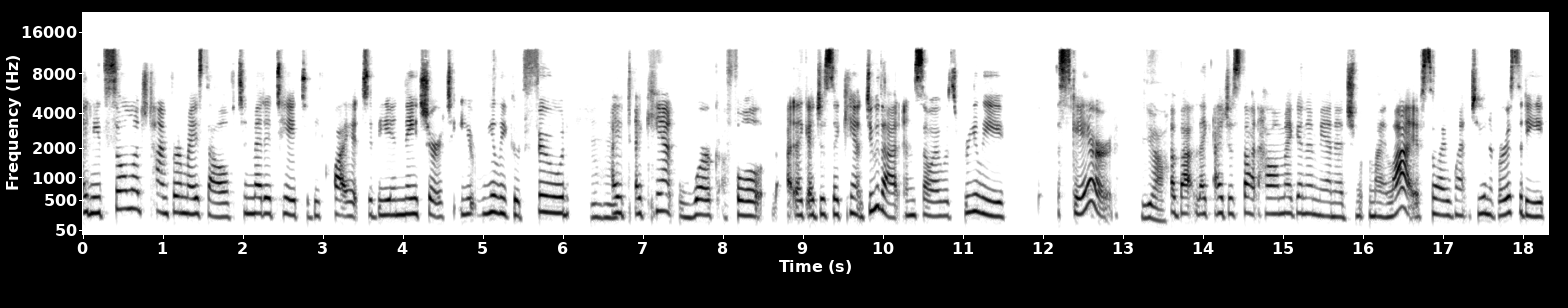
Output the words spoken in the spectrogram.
I need so much time for myself to meditate, to be quiet, to be in nature, to eat really good food. Mm-hmm. I, I can't work a full, like, I just, I can't do that. And so I was really scared. Yeah. About, like, I just thought, how am I going to manage my life? So I went to university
